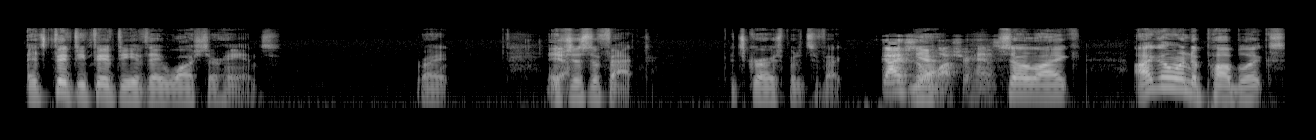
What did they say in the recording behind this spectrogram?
it's 50-50 if they wash their hands. Right? It's Yeah. just a fact. It's gross, but it's a fact. Guys don't Yeah. wash their hands. So like I go into Publix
